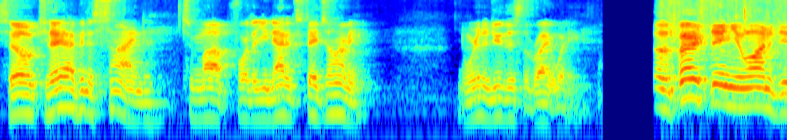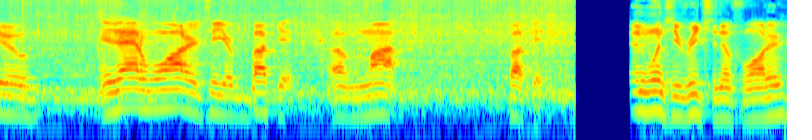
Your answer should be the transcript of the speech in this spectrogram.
So today I've been assigned to mop for the United States Army. And we're gonna do this the right way. So the first thing you wanna do is add water to your bucket of mop bucket. And once you reach enough water,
